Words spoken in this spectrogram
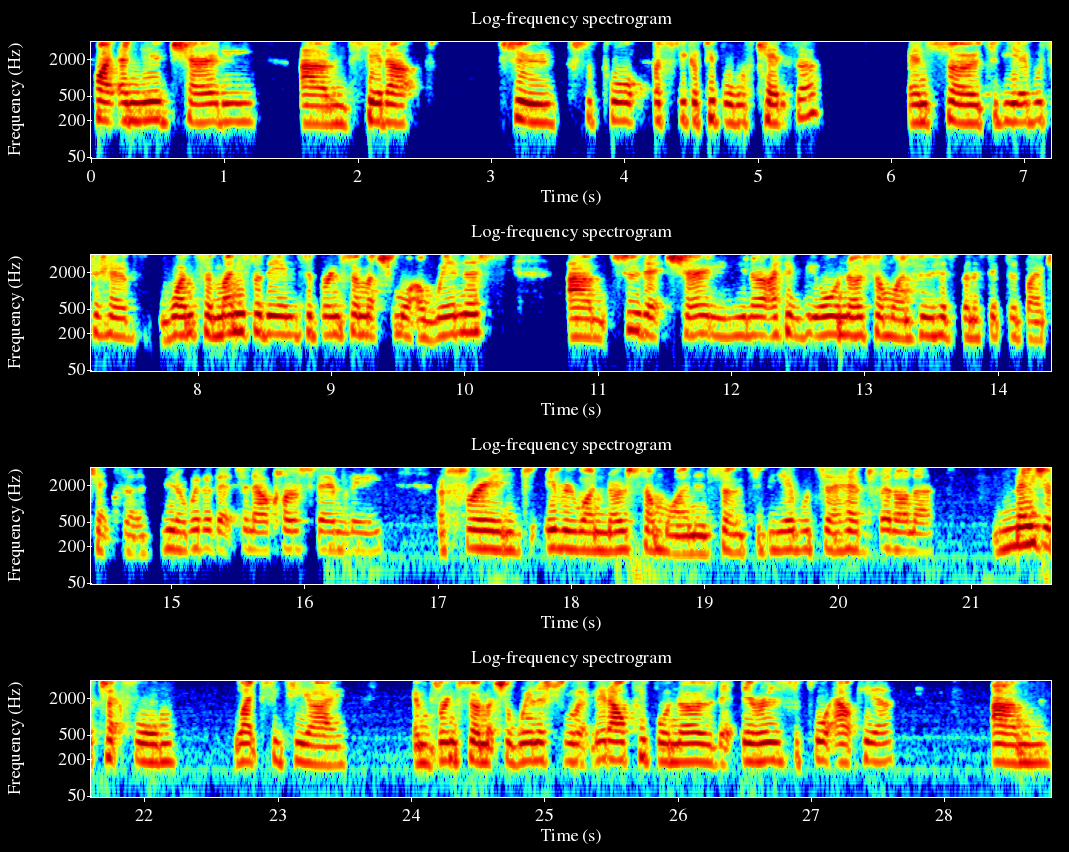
quite a new charity um, set up to support Pasifika people with cancer. And so to be able to have one, some money for them to bring so much more awareness um, to that charity, you know, I think we all know someone who has been affected by cancer, you know, whether that's in our close family, a friend, everyone knows someone. And so to be able to have been on a major platform like CTI and bring so much awareness to it, let our people know that there is support out here um,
